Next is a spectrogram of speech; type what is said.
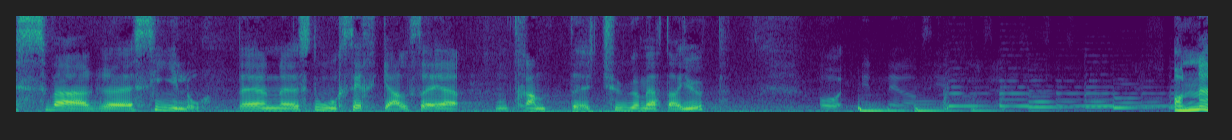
svær eh, silo. Det er en eh, stor sirkel som er omtrent eh, 20 meter dyp. Og Anne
